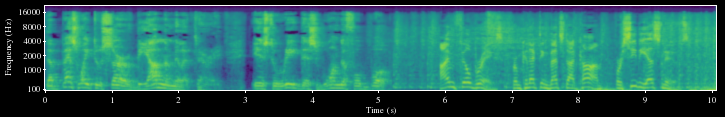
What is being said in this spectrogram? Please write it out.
The best way to serve beyond the military is to read this wonderful book. I'm Phil Briggs from ConnectingVets.com for CBS News.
